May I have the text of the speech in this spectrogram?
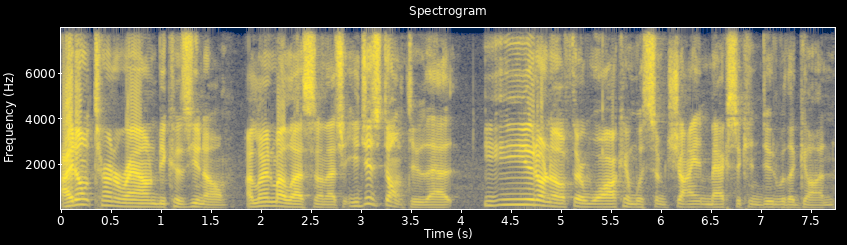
I don't turn around because, you know, I learned my lesson on that shit. You just don't do that you don't know if they're walking with some giant Mexican dude with a gun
